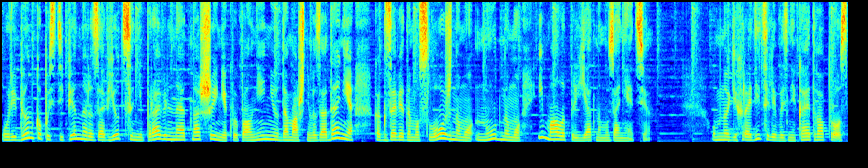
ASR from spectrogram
у ребенка постепенно разовьется неправильное отношение к выполнению домашнего задания как к заведомо сложному, нудному и малоприятному занятию. У многих родителей возникает вопрос,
